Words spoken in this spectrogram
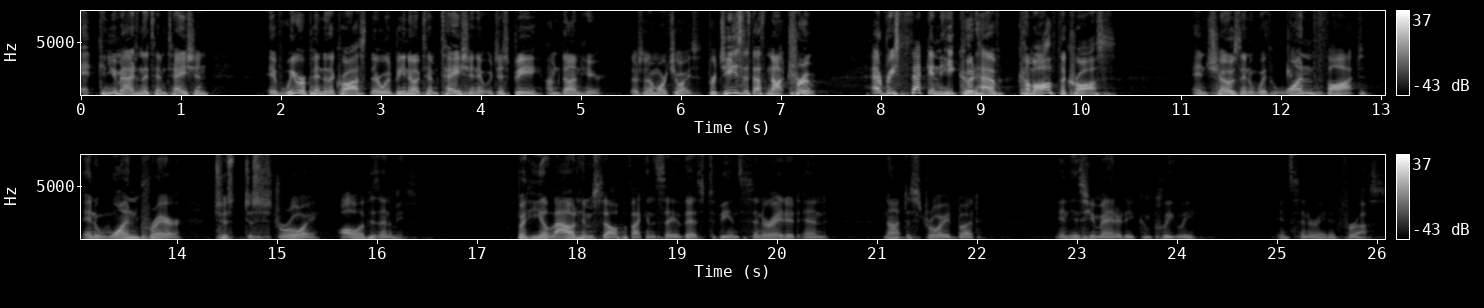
It, can you imagine the temptation? If we were pinned to the cross, there would be no temptation. It would just be, I'm done here. There's no more choice. For Jesus, that's not true. Every second he could have come off the cross and chosen with one thought and one prayer to destroy all of his enemies. But he allowed himself, if I can say this, to be incinerated and not destroyed, but in his humanity completely incinerated for us.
